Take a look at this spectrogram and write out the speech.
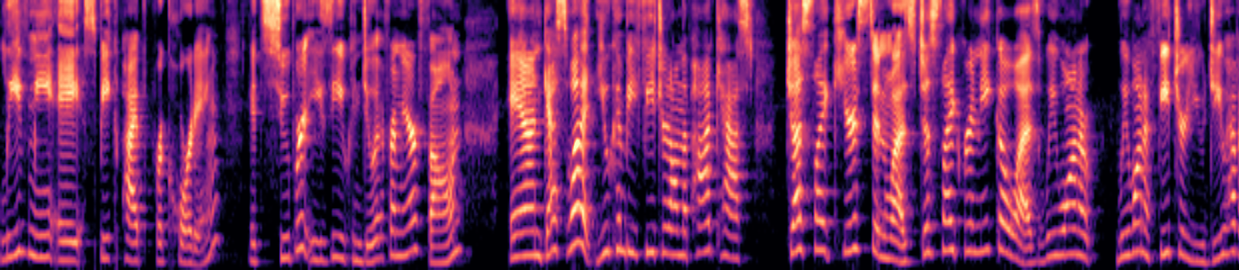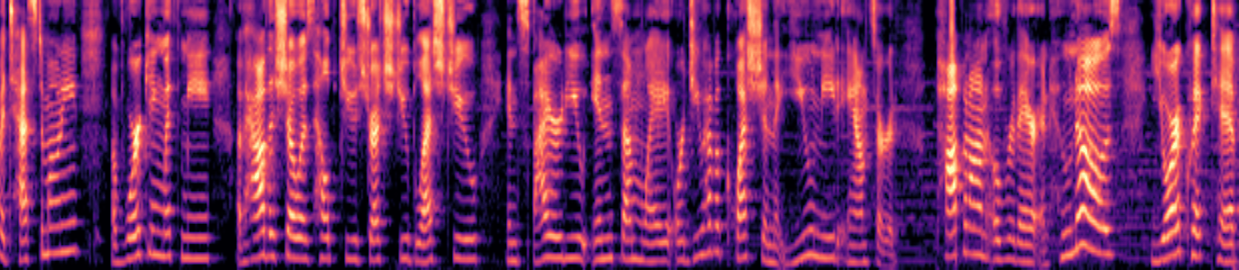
Leave me a SpeakPipe recording. It's super easy. You can do it from your phone. And guess what? You can be featured on the podcast just like Kirsten was, just like Renika was. We want to we want to feature you. Do you have a testimony of working with me, of how the show has helped you, stretched you, blessed you, inspired you in some way, or do you have a question that you need answered? pop it on over there, and who knows, your quick tip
